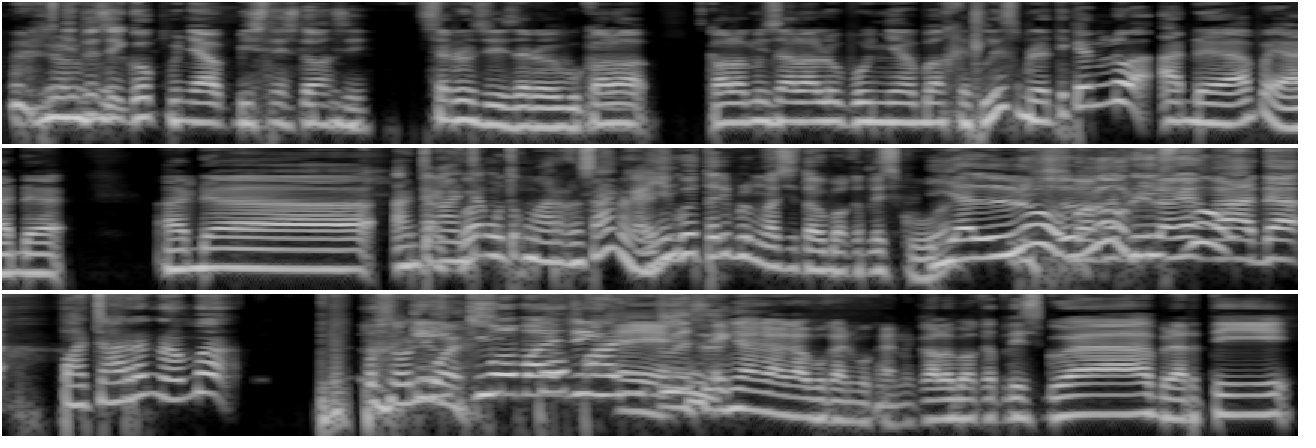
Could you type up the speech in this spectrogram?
Itu sih gue punya bisnis doang sih. Seru sih, seru. Bu, Kalau kalau misalnya lu punya bucket list berarti kan lu ada apa ya? Ada ada ancang-ancang untuk mengarah ke sana. Kayaknya gue tadi belum ngasih tahu bucket list gue. Ya lu, Lu bucket list bilangnya nggak ada. pacaran sama personil K-pop, anjing. Eh, eh, enggak, enggak, enggak, bukan, bukan. Kalau bucket list gue berarti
